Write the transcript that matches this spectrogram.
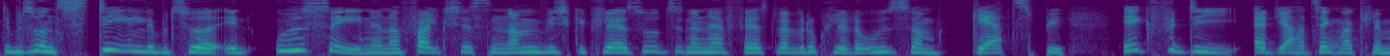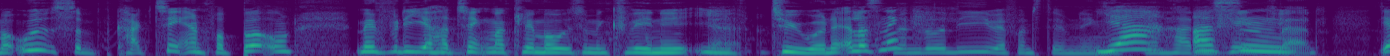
det betyder en stil, det betyder en udseende. Når folk siger sådan, "Nå, men vi skal klæde os ud til den her fest, hvad vil du klæde dig ud som Gatsby? Ikke fordi, at jeg har tænkt mig at klæde mig ud som karakteren fra bogen, men fordi jeg har tænkt mig at klæde mig ud som en kvinde i 20'erne. Eller sådan, ikke? Man ved lige, hvad for en stemning Ja, man har det og sådan, helt klart. Ja,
